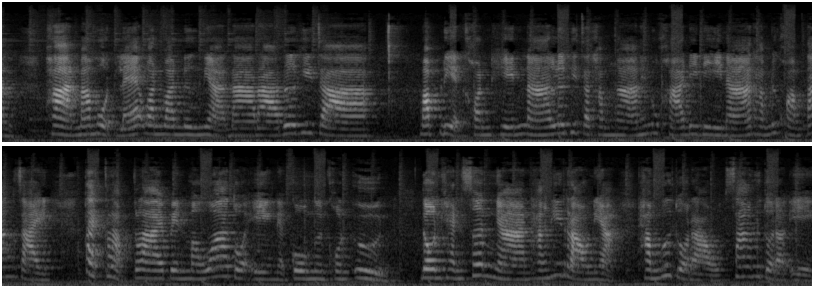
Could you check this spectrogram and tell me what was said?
น ผ่านมาหมดและวันวันหนึ่งเนี่ยนาราเลือกที่จะมาเปลี่ยนคอนเทนต์นะเลือกที่จะทำงานให้ลูกค้าดีๆ นะทำด้วยความตั้งใจ แต่กลับกลายเป็นมาว่าตัวเองเนี่ยโกงเงินคนอื่น โดนแคนเซิลงานทั้งที่เราเนี่ยทำด้วยตัวเราสร้างด้วยตัวเราเอง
